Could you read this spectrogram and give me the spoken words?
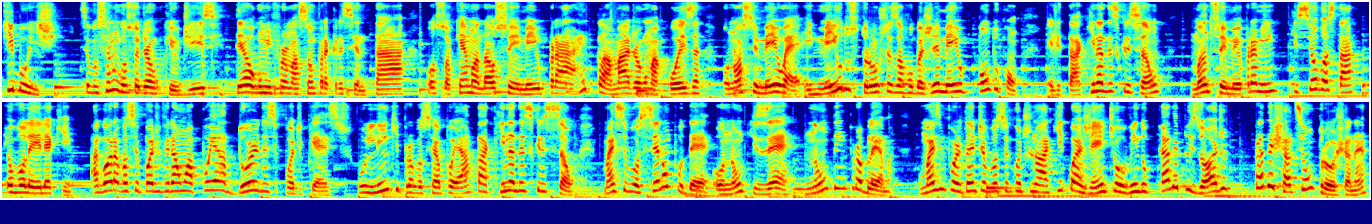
Kibuishi. Se você não gostou de algo que eu disse, tem alguma informação para acrescentar ou só quer mandar o seu e-mail para reclamar de alguma coisa, o nosso e-mail é e-maildostrouxas@gmail ele tá aqui na descrição. Manda seu e-mail para mim, que se eu gostar, eu vou ler ele aqui. Agora você pode virar um apoiador desse podcast. O link para você apoiar tá aqui na descrição. Mas se você não puder ou não quiser, não tem problema. O mais importante é você continuar aqui com a gente, ouvindo cada episódio, para deixar de ser um trouxa, né?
